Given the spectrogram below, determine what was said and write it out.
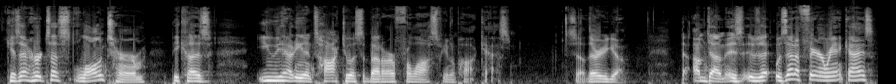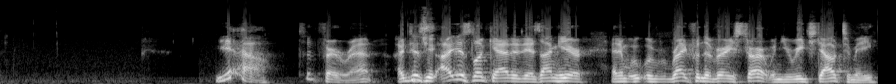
because that hurts us long term because you haven't even talked to us about our philosophy in a podcast. So there you go. I'm done. Is, is that, was that a fair rant, guys? Yeah, it's a fair rant. I just I just look at it as I'm here, and it, w- w- right from the very start when you reached out to me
